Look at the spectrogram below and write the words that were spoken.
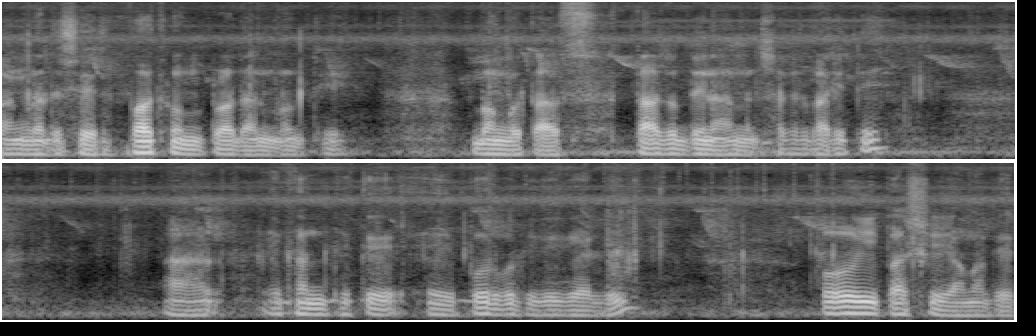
বাংলাদেশের প্রথম প্রধানমন্ত্রী বঙ্গতাজ তাজউদ্দিন আহমেদ সাহেবের বাড়িতে। আর এখান থেকে এই পূর্ব দিকে গেলে ওই পাশে আমাদের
